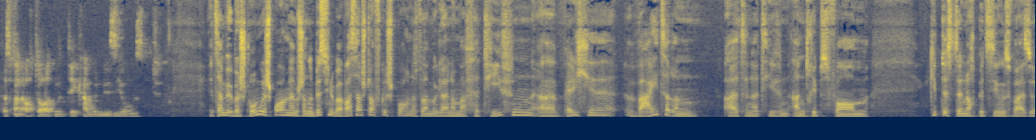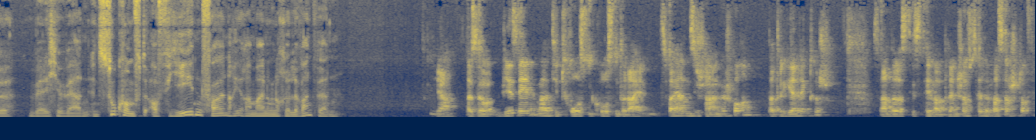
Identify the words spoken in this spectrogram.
dass man auch dort eine Dekarbonisierung sieht. Jetzt haben wir über Strom gesprochen, wir haben schon ein bisschen über Wasserstoff gesprochen, das wollen wir gleich nochmal vertiefen. Äh, welche weiteren alternativen Antriebsformen gibt es denn noch, beziehungsweise welche werden in Zukunft auf jeden Fall nach Ihrer Meinung noch relevant werden? Ja, also wir sehen immer die großen, großen drei. Zwei haben Sie schon angesprochen, batterieelektrisch. Das andere ist das Thema Brennstoffzelle, Wasserstoff.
